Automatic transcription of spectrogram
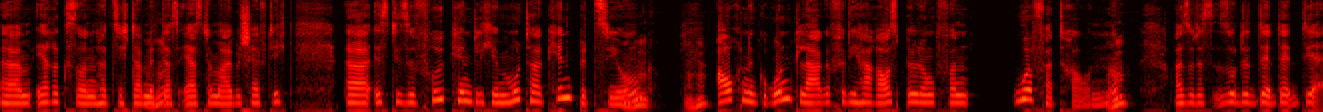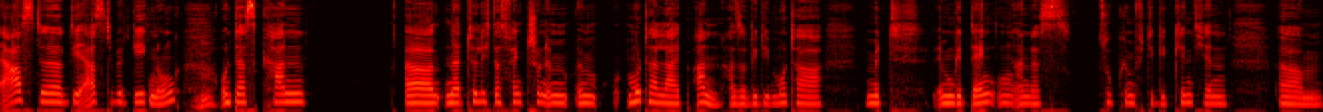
ähm, Erikson hat sich damit das erste Mal beschäftigt, äh, ist diese frühkindliche Mutter-Kind-Beziehung auch eine Grundlage für die Herausbildung von Urvertrauen. Ne? Also das ist so die, die, die, die erste, die erste Begegnung. Und das kann äh, natürlich, das fängt schon im, im Mutterleib an. Also wie die Mutter mit im Gedenken an das zukünftige Kindchen ähm,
